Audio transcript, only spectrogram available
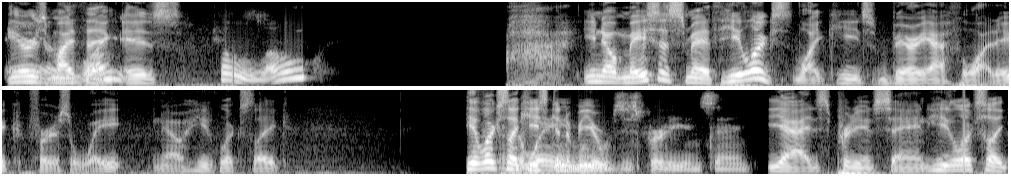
Here's Damn, my why thing: is- is so low. ah, you know Mason Smith. He looks like he's very athletic for his weight. You know, he looks like he looks And like the he's way gonna he be. moves is pretty insane. Yeah, it's pretty insane. He looks like,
